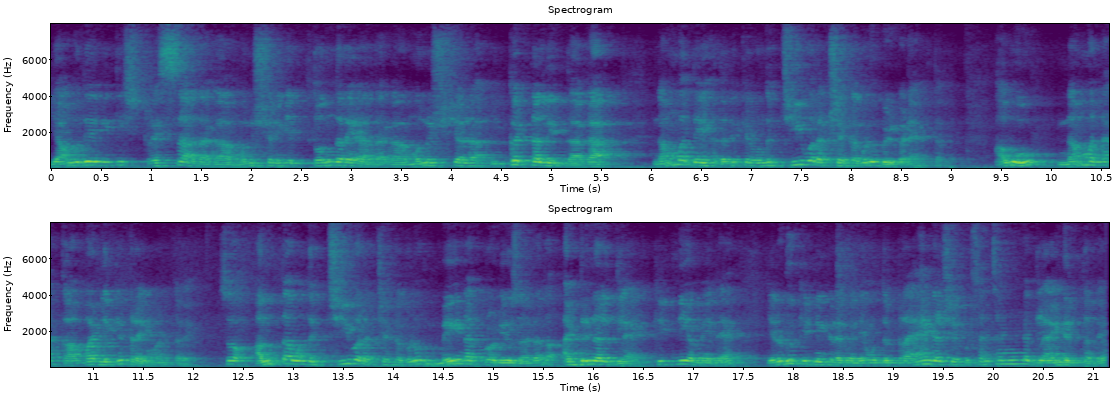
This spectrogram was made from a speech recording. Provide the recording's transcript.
ಯಾವುದೇ ರೀತಿ ಸ್ಟ್ರೆಸ್ ಆದಾಗ, ಮನುಷ್ಯನಿಗೆ ತೊಂದರೆ ಆದಾಗ, ಮನುಷ್ಯನ ಇಕ್ಕಟ್ಟಿನಲ್ಲಿದ್ದಾಗ ನಮ್ಮ ದೇಹದಲ್ಲಿ ಕೆಲವೊಂದು ಜೀವರಕ್ಷಕಗಳು ಬಿಡುಗಡೆ ಆಗ್ತವೆ. ಅವು ನಮ್ಮನ್ನ ಕಾಪಾಡಲಿಕ್ಕೆ ಟ್ರೈ ಮಾಡ್ತವೆ. ಸೊ ಅಂತ ಒಂದು ಜೀವರಕ್ಷಕಗಳು ಮೇನ್ ಆಗಿ ಪ್ರೊಡ್ಯೂಸ್ ಆಗೋದು ಅಡ್ರಿನಲ್ ಗ್ಲ್ಯಾಂಡ್ ಕಿಡ್ನಿಯ ಮೇಲೆ, ಎರಡು ಕಿಡ್ನಿಗಳ ಮೇಲೆ ಒಂದು ಟ್ರಯಾಂಗಲ್ ಶೇಪ್ ಸಣ್ಣ ಸಣ್ಣ ಗ್ಲ್ಯಾಂಡ್ ಇರ್ತವೆ.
